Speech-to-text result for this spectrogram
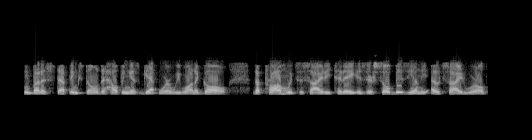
nothing but a stepping stone to helping us get where we want to go. The problem with society today is they're so busy on the outside world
